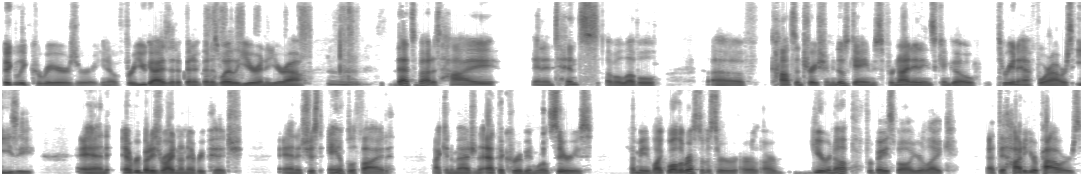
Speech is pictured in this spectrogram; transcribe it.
big league careers, or you know, for you guys that have been in Venezuela year in and year out. Uh, That's about as high and intense of a level of concentration. I mean, those games for nine innings can go three and a half, four hours easy, and everybody's riding on every pitch, and it's just amplified. I can imagine at the Caribbean World Series. I mean, like while the rest of us are are, are gearing up for baseball, you're like at the height of your powers,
